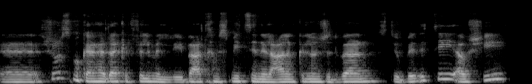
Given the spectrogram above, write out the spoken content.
آه، شو اسمه كان هذاك الفيلم اللي بعد 500 سنة العالم كلهم جدبان؟ stupidity أو شيء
